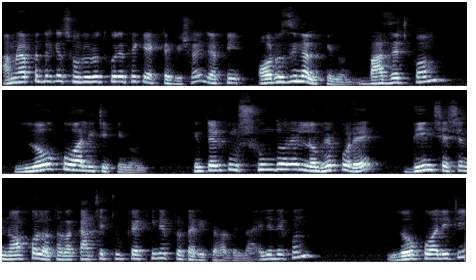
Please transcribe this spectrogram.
আমরা আপনাদের কাছে অনুরোধ করে থাকি একটা বিষয় যে আপনি অরিজিনাল কিনুন বাজেট কম লো কোয়ালিটি কিনুন। কিন্তু এরকম সুন্দরের লোভে পড়ে দিন শেষে নকল অথবা কাঁচের টুকরা কিনে প্রতারিত হবেন না। এই যে দেখুন low quality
